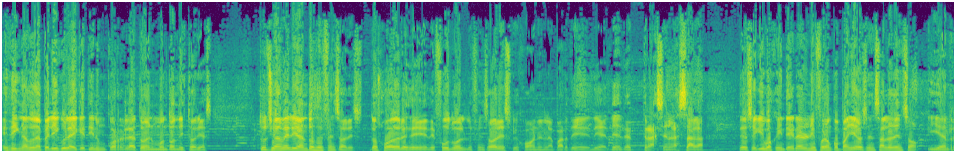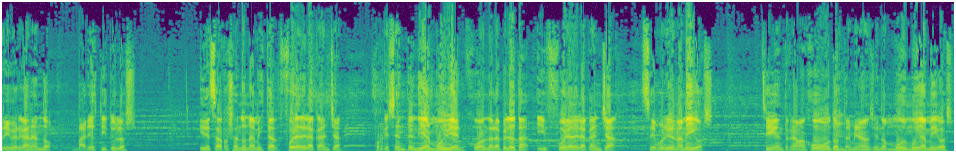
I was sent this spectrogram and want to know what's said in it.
es digna de una película y que tiene un correlato en un montón de historias. Tuccio y Ameli eran dos defensores, dos jugadores de, de fútbol, defensores que jugaban en la parte de, de- de atrás, en la saga, de los equipos que integraron y fueron compañeros en San Lorenzo y en River, ganando varios títulos y desarrollando una amistad fuera de la cancha, porque se entendían muy bien jugando a la pelota y fuera de la cancha se volvieron amigos. ¿Sí? Entrenaban juntos, terminaron siendo muy, muy amigos.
